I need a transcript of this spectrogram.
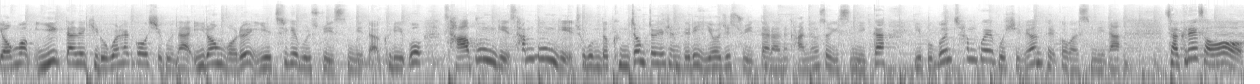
영업 이익단을 기록을 할 것이구나 이런 거를 예측해 볼 수 있습니다. 그리고 4분기, 3분기 조금 더 긍정적인 흐름들이 이어질 수 있다라는 가능성이 있으니까 이 부분 참고해 보시면 될 것 같습니다. 자, 그래서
